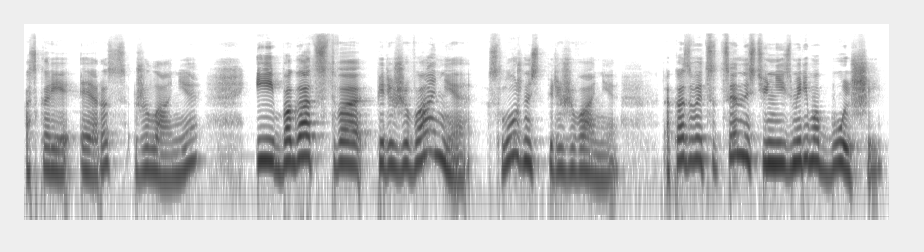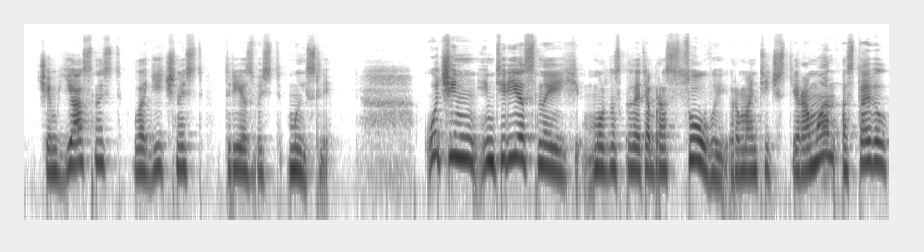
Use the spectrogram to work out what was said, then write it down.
а скорее эрос, желание. И богатство переживания, сложность переживания оказывается ценностью неизмеримо большей, чем ясность, логичность, трезвость мысли. Очень интересный, можно сказать, образцовый романтический роман оставил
